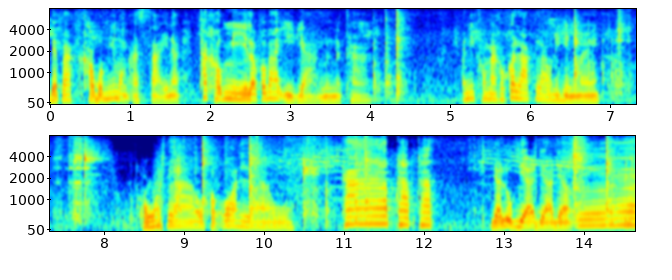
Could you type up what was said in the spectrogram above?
แบบว่าเขาบ่มีมองอาศัยนะถ้าเขามีเราก็ว่าอีกอย่างหนึ่งนะคะ อันนี้เขามาเขาก็รักเราเนี่ยเห็นไหมเขารักเราเขาอ้อนเรา ครับครับครับเดี๋ยวลูกเดี๋ยวเดี๋ยวเดี๋ยวเออ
